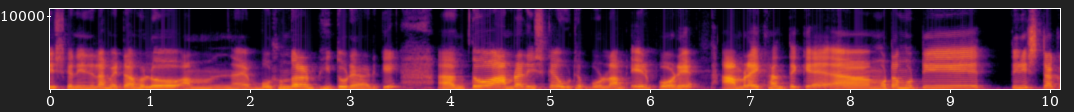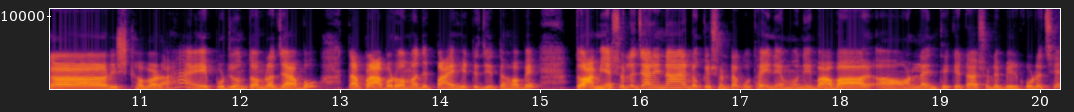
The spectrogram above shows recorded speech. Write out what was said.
রিক্সা নিয়ে নিলাম। এটা হলো বসুন্ধরার ভিতরে আর কি তো আমরা রিক্সায় উঠে পড়লাম। এরপরে আমরা এখান থেকে মোটামুটি তিরিশ টাকা রিক্সা ভাড়া হ্যাঁ এ পর্যন্ত আমরা যাব। তারপর আবারও আমাদের পায়ে হেঁটে যেতে হবে। তো আমি আসলে জানি না লোকেশনটা কোথায়, নেমনি বাবা অনলাইন থেকে এটা আসলে বের করেছে,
